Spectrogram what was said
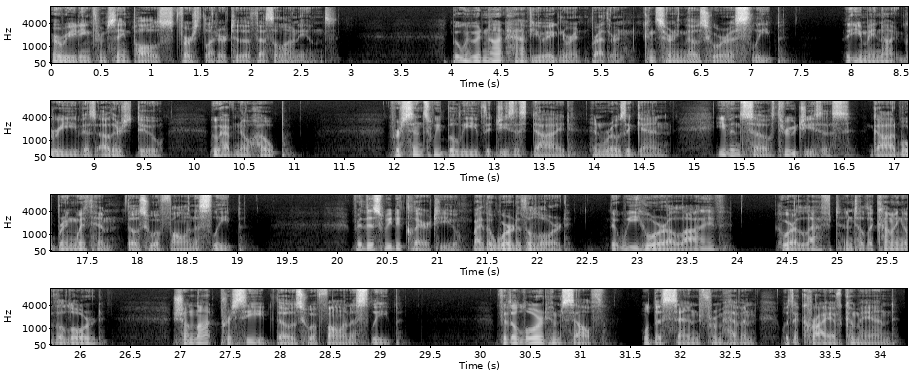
A reading from St. Paul's first letter to the Thessalonians. But we would not have you ignorant, brethren, concerning those who are asleep, that you may not grieve as others do, who have no hope. For since we believe that Jesus died and rose again, even so, through Jesus, God will bring with him those who have fallen asleep. For this we declare to you by the word of the Lord, that we who are alive, who are left until the coming of the Lord, shall not precede those who have fallen asleep. For the Lord himself will descend from heaven with a cry of command,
